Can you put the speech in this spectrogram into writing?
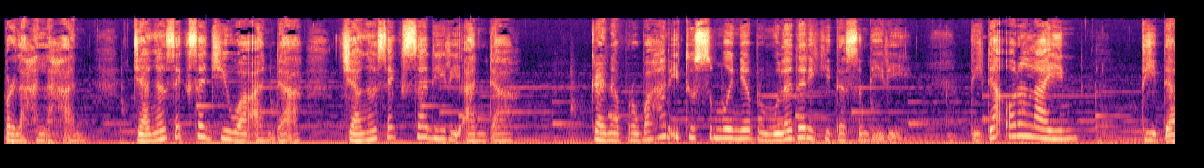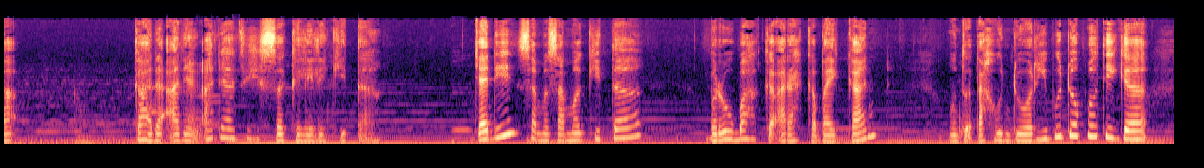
perlahan-lahan. Jangan seksa jiwa anda. Jangan seksa diri anda. Kerana perubahan itu semuanya bermula dari kita sendiri. Tidak orang lain. Tidak keadaan yang ada di sekeliling kita. Jadi, sama-sama kita berubah ke arah kebaikan untuk tahun 2023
